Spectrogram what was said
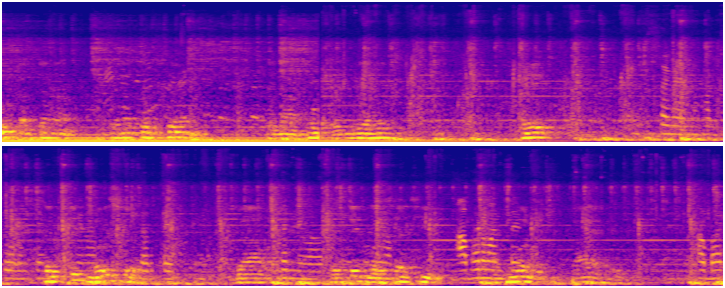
शाळामध्ये पाऊल त्यांना तो त्यांना आठवण आहे हे सगळ्यांना प्रत्येक वर्ष या प्रत्येक धन्यवाद वर्षाची आभार आठवण काय आहे आभार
